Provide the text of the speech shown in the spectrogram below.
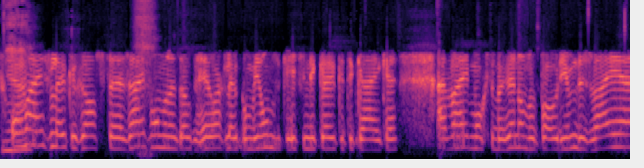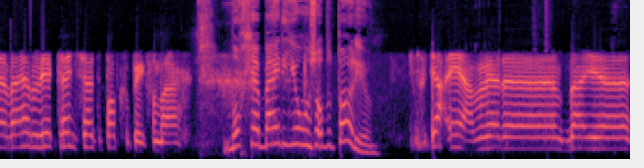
Ja. Onwijs leuke gasten. Zij vonden het ook heel erg leuk om bij ons een keertje in de keuken te kijken. En wij mochten beginnen op het podium, dus wij, wij hebben weer krentjes uit de pap gepikt vandaag. Mocht jij bij de jongens op het podium? Ja, ja, we werden bij uh,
